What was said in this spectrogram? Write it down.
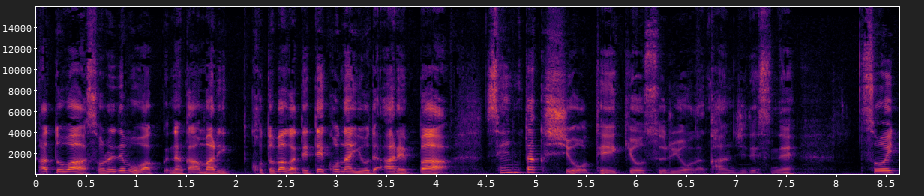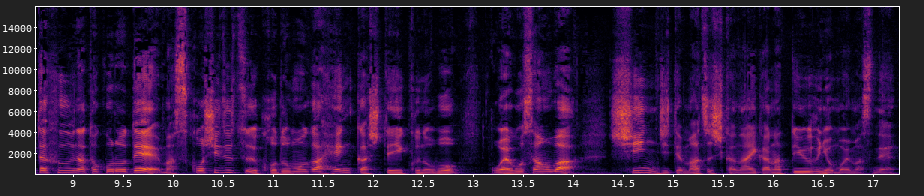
あとはそれでもわなんかあまり言葉が出てこないようであれば選択肢を提供するような感じですね。そういった風なところで、まあ、少しずつ子供が変化していくのを親御さんは信じて待つしかないかなっていうふうに思いますね。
